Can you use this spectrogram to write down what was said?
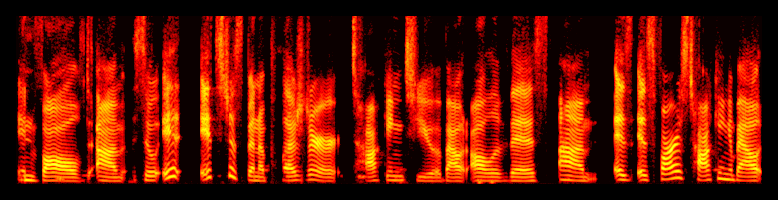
involved. Um, so it it's just been a pleasure talking to you about all of this. Um, as as far as talking about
